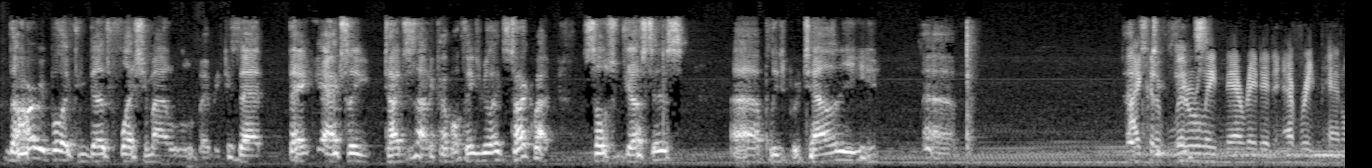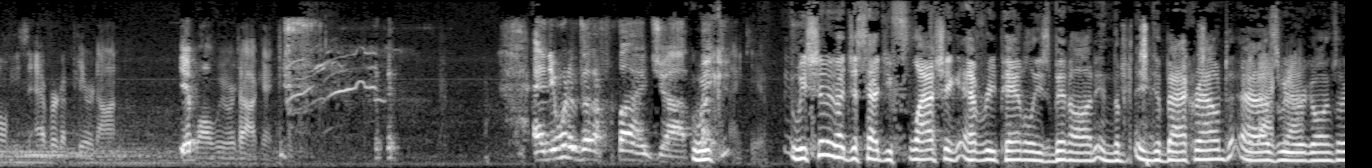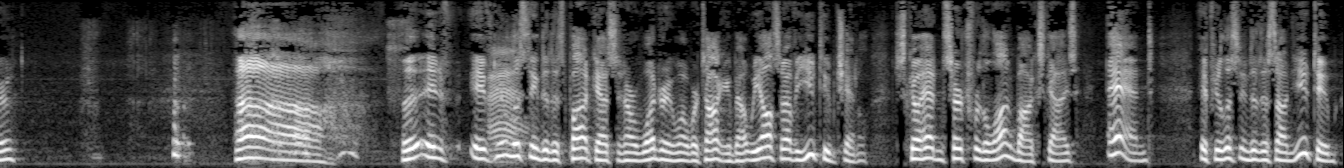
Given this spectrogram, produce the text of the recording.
the Harvey Bullock thing does flesh him out a little bit because that that actually touches on a couple of things we like to talk about: social justice, uh, police brutality. Um, I could two have things. literally narrated every panel he's ever appeared on Yep, while we were talking. and you would have done a fine job. We Thank you. we should have just had you flashing every panel he's been on in the in the background as we were going through. Ah. If, if you're Ah. listening to this podcast and are wondering what we're talking about, we also have a YouTube channel. Just go ahead and search for the Long Box Guys. And if you're listening to this on YouTube,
